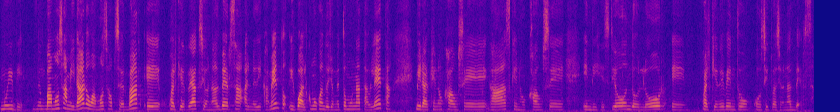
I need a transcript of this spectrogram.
Muy bien, vamos a mirar o vamos a observar eh, cualquier reacción adversa al medicamento, igual como cuando yo me tomo una tableta, mirar que no cause gas, que no cause indigestión, dolor, eh, cualquier evento o situación adversa.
